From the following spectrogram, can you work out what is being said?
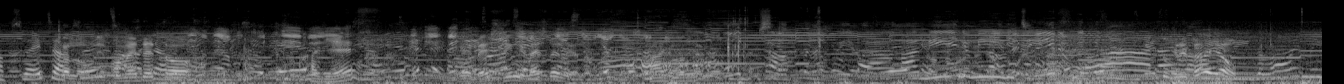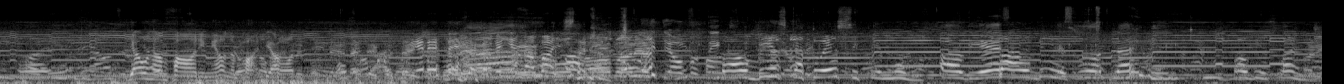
Apsveicu, apsveicu. Omedeto. Aģē? Mēs viņi, mēs nevienam. Mīļu, mīļu, cīru. Tu gribēji jau? Jaunam pārim, jaunam pārim. Jā. Tie neteica, ka viņiem nav vaļas tagad. Paldies, ka tu esi pie mums. Paldies! Paldies! Ļoti laimīgi! Paldies, laimīgi!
